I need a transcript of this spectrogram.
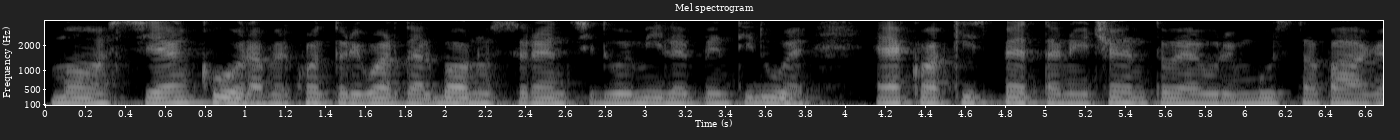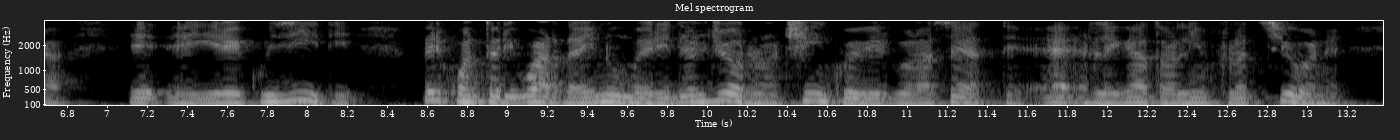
mosse. Ancora per quanto riguarda il bonus Renzi 2022, ecco a chi spettano i 100 euro in busta paga e, e i requisiti. Per quanto riguarda i numeri del giorno, 5,7 è legato all'inflazione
